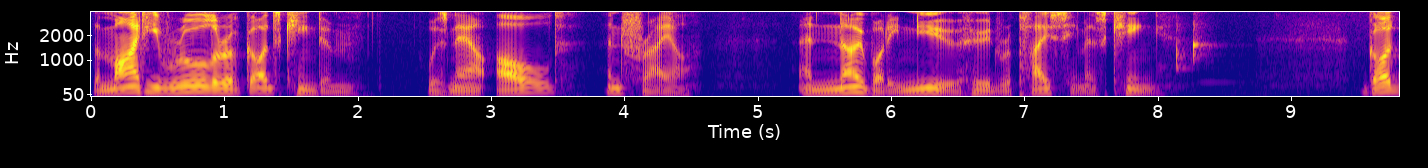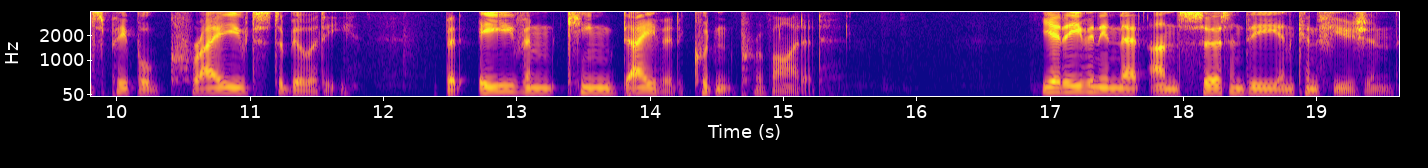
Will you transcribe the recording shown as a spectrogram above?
the mighty ruler of God's kingdom, was now old and frail, and nobody knew who'd replace him as king. God's people craved stability, but even King David couldn't provide it. Yet, even in that uncertainty and confusion,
